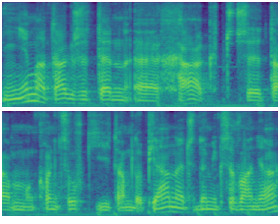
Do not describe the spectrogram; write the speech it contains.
nie ma tak, że ten e, hak, czy tam końcówki tam do piany, czy do miksowania,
